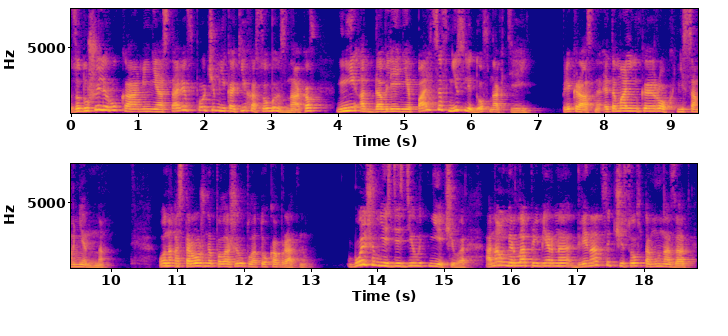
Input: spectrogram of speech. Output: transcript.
Задушили руками, не оставив, впрочем, никаких особых знаков ни от давления пальцев, ни следов ногтей. Прекрасно, это маленькая Рок, несомненно. Он осторожно положил платок обратно. Больше мне здесь делать нечего. Она умерла примерно 12 часов тому назад.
